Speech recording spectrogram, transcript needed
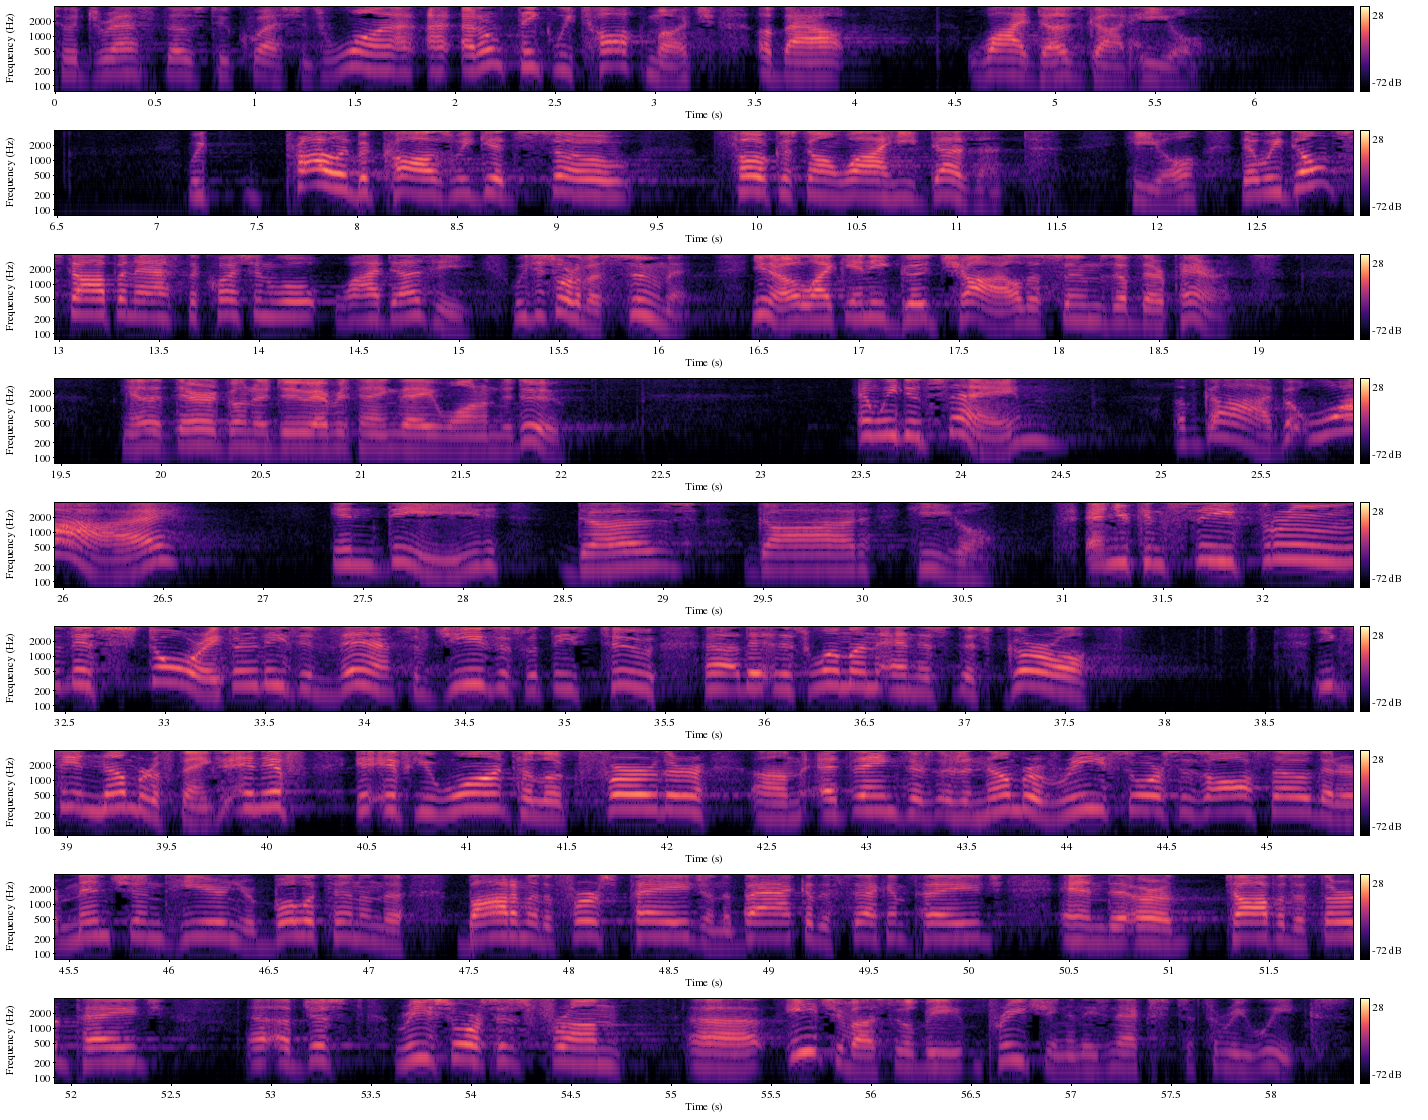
to address those two questions. One, I, I don't think we talk much about why does God heal? We, probably because we get so focused on why he doesn't heal that we don't stop and ask the question, well, why does he? We just sort of assume it. You know, like any good child assumes of their parents. You know, that they're going to do everything they want them to do. And we do the same of God. But why indeed does God heal. And you can see through this story, through these events of Jesus with these two, uh, this woman and this, this girl, you can see a number of things. And if, if you want to look further um, at things, there's, there's a number of resources also that are mentioned here in your bulletin on the bottom of the first page, on the back of the second page, and, uh, or top of the third page, uh, of just resources from uh, each of us will be preaching in these next three weeks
